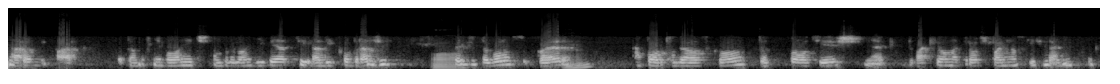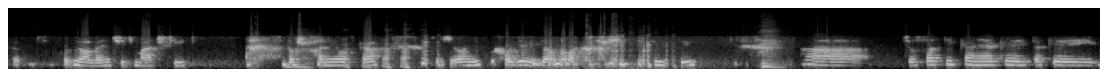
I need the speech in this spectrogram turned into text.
Národný park. To tam už nebolo nič, tam boli len diviaci a dikobraži. Oh. Takže to bolo super. Mm-hmm a Portugalsko, to bolo tiež nejak 2 km od španielských hraníc, tak som si chodila venčiť mačky do Španielska, že oni chodili za mnou ako takí tisíci. A čo sa týka nejakej takej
